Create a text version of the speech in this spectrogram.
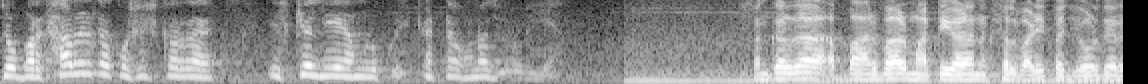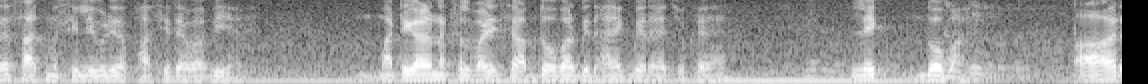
जो बरखारे का कोशिश कर रहा है, इसके लिए हम लोग को इकट्ठा होना ज़रूरी है। शंकरदा अब बार बार माटीगाड़ा नक्सलबाड़ी पर ज़ोर दे रहे साथ में सिलीगुड़ी और फांसी देवा भी है। माटीगाड़ा नक्सलबाड़ी से आप दो बार विधायक भी रह चुके हैं। लेक दो बार। और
